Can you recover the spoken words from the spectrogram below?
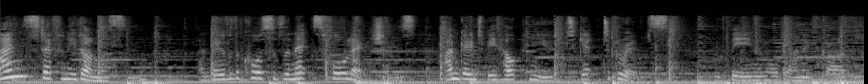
I'm Stephanie Donaldson, and over the course of the next four lectures, I'm going to be helping you to get to grips with being an organic gardener.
